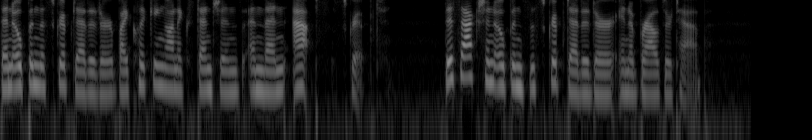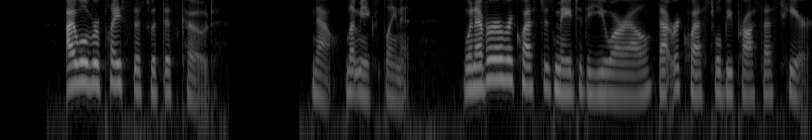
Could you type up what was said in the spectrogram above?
Then open the script editor by clicking on Extensions and then Apps Script. This action opens the script editor in a browser tab. I will replace this with this code. Now, let me explain it. Whenever a request is made to the URL, that request will be processed here.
